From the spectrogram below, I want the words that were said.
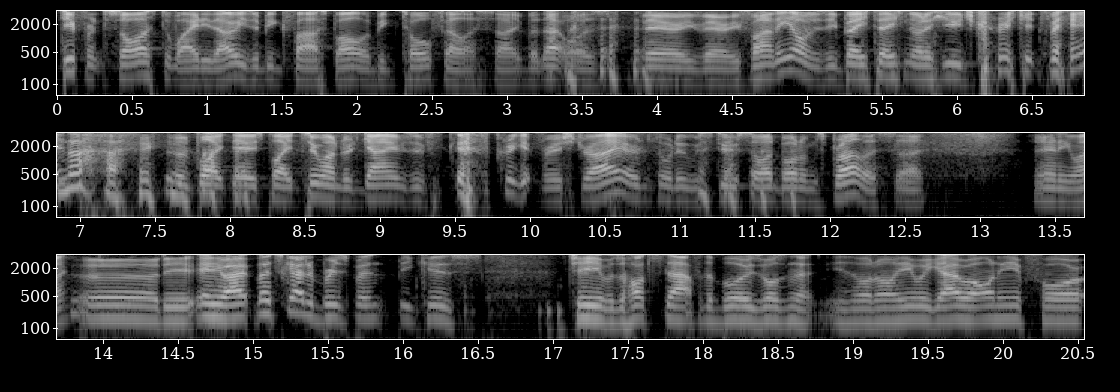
different size to Wadey though. He's a big fast bowler, a big tall fella. So, but that was very, very funny. Obviously, BT's not a huge cricket fan. No. The bloke there who's played 200 games of, cricket for Australia and thought it was Steele Sidebottom's brother. So, anyway, Oh dear. Anyway, let's go to Brisbane because, gee, it was a hot start for the Blues, wasn't it? You thought, oh, here we go, we're on here for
